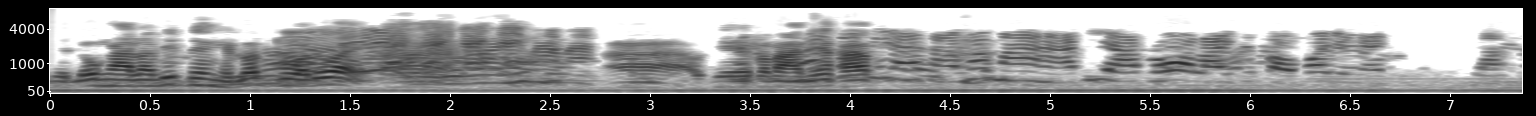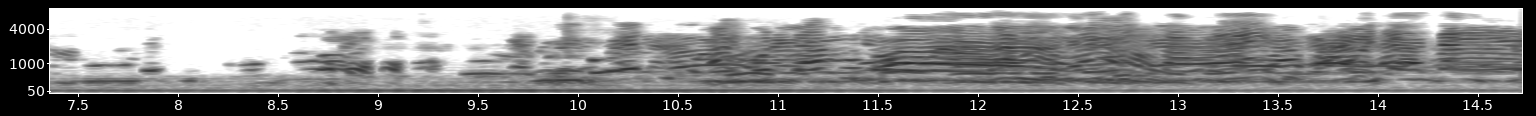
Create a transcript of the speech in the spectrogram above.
เห็นโรงงานเรานิดนึงเห็นรถทัวร์ด้วยอ่าอ่าโอเคประมาณนี้ครับพี่ยาถามว่ามาหาพี่ยาเพราะอะไรจะตอบว่ายังไงอยากดูเล่นของด้ วยไม่คนดังด้วยดังดังดังใน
